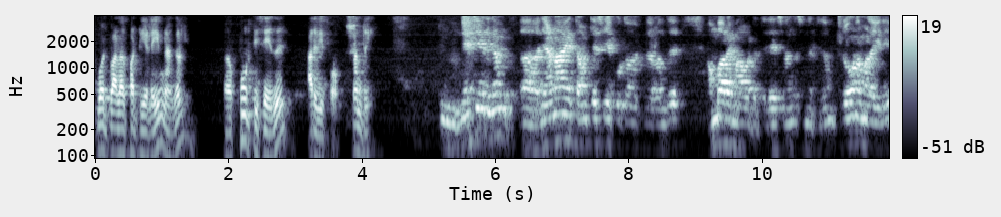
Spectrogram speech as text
வேட்பாளர் பட்டியலையும் நாங்கள் பூர்த்தி செய்து அறிவிப்போம். நன்றி. நேற்றைய தினம் ஜனநாயக தமிழ் தேசிய கூட்டமைப்பினர் வந்து அம்பாறை மாவட்டத்திலே சங்க சின்னத்திலும் திருவண்ணாமலையிலே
